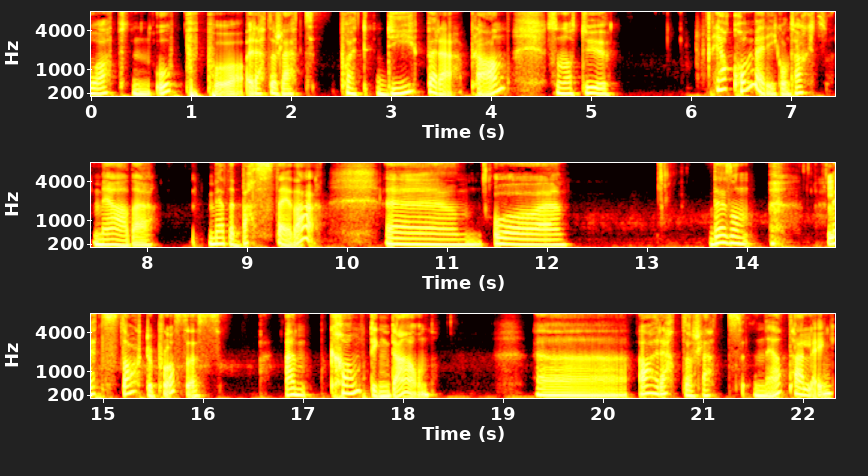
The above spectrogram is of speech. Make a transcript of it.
åpne opp på rett og slett på et dypere plan, sånn at du ja, kommer i kontakt med det, med det beste i deg. Uh, og det er sånn Let's start the process. I'm counting down. Uh, ja, rett og slett nedtelling.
